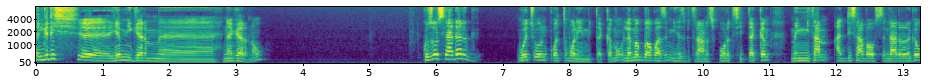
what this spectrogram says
እንግዲህ የሚገርም ነገር ነው። ጉዞ ሲያደርግ ወጪውን ቆጥቦ ነው የሚጠቀመው። ለመጓጓዝም የሕዝብ ትራንስፖርት ሲጠቀም መኝታም አዲስ አበባ ውስጥ እንዳደረገው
